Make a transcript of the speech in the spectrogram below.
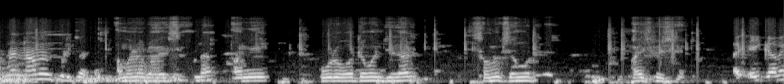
আপনার নাম এবং পরিচয়? আমার নাম রাজেশ সান্না আমি পূর্ব বর্ধমান জেলার শ্রমিক সংগঠনের ভাইস প্রেসিডেন্ট। এই গ্রামে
